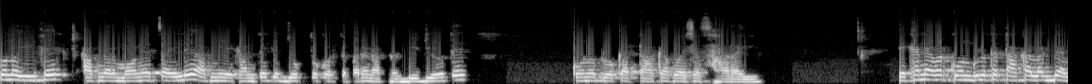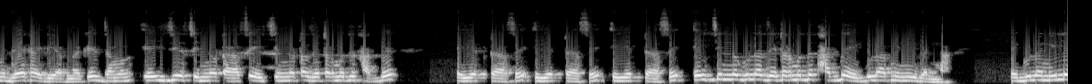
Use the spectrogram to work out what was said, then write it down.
কোনো ইফেক্ট আপনার মনে চাইলে আপনি এখান থেকে যুক্ত করতে পারেন আপনার ভিডিওতে। কোনো প্রকার টাকা পয়সা ছাড়াই। এখানে আবার কোনগুলোতে টাকা লাগবে আমি দেখাই দিই আপনাকে। যেমন এই যে চিহ্নটা আছে, এই চিহ্নটা যেটার মধ্যে থাকবে, এই একটা আছে, এই একটা আছে, এই একটা আছে, এই চিহ্নগুলো যেটার মধ্যে থাকবে, এগুলো আপনি নিবেন না। এগুলো নিলে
